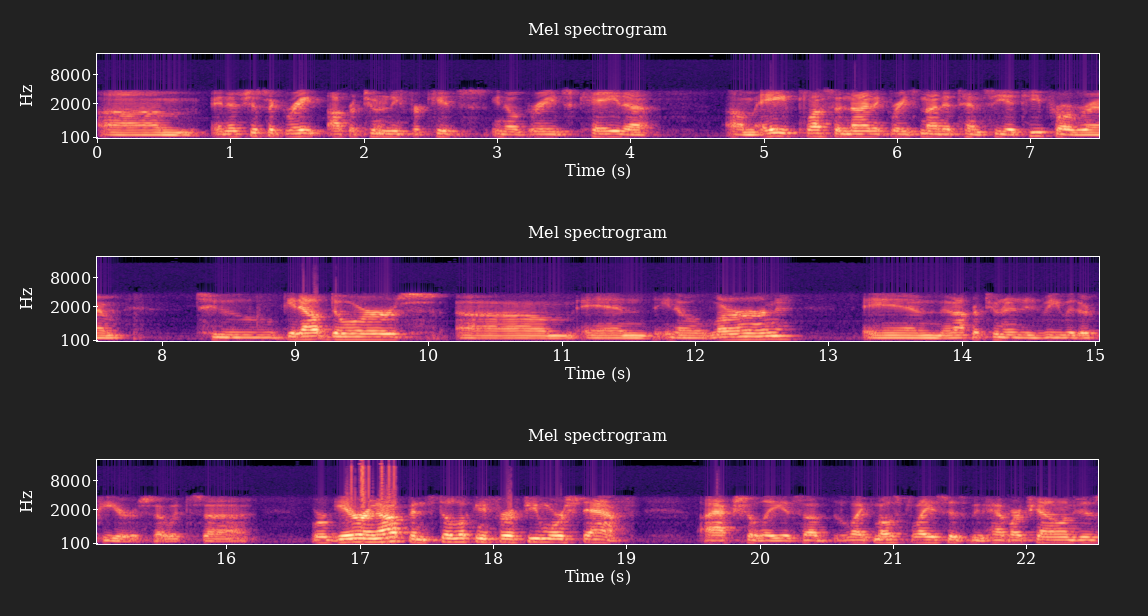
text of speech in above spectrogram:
um, and it's just a great opportunity for kids, you know, grades K to um, eight plus a nine grades nine to ten CAT program to get outdoors, um, and you know learn and an opportunity to be with their peers. So it's uh, we're gearing up and still looking for a few more staff. Actually, it's uh, like most places we have our challenges.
